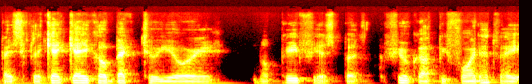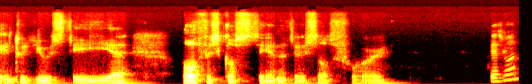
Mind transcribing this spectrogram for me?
basically, can, can you go back to your, not previous, but few cards before that, where you introduced the uh, Hall viscosity and the result for... This one?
